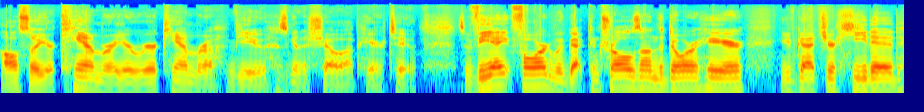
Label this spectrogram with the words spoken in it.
Also, your camera, your rear camera view is going to show up here too. So V8 Ford, we've got controls on the door here. You've got your heated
